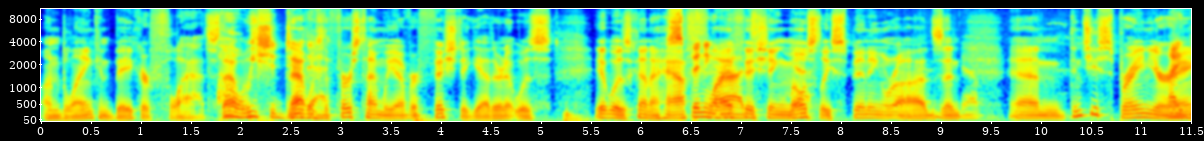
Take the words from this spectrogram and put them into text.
on Blank and Baker Flats. Oh, was, we should do That That was the first time we ever fished together, and it was it was kind of half Spinning fly rods. fishing, Yeah. mostly spinning rods, and Yep. And didn't you sprain your I ankle?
